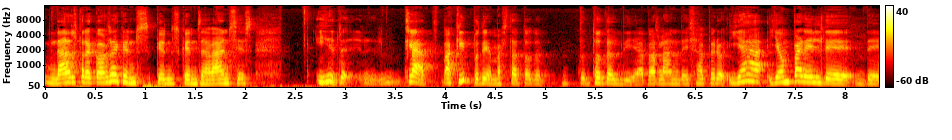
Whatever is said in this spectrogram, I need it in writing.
Una altra cosa que ens, que ens, que ens avances. I, de- clar, aquí podríem estar tot, tot, tot el dia parlant d'això, però hi ha, hi ha un parell de, de,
